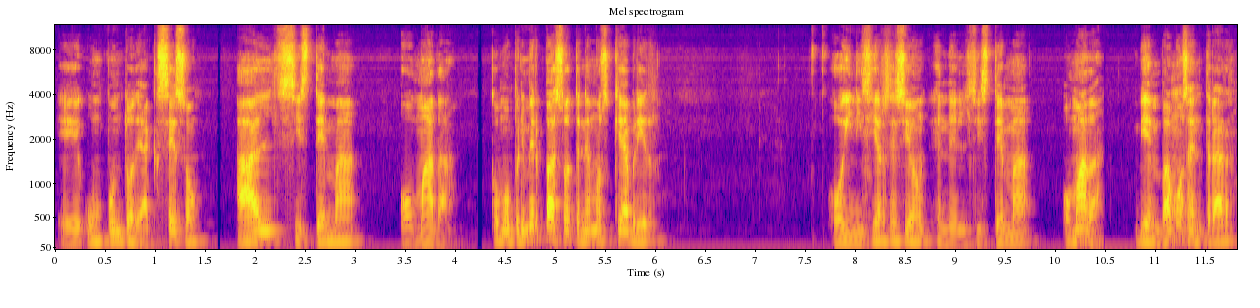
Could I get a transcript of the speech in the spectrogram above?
eh, un punto de acceso al sistema OMADA. Como primer paso tenemos que abrir o iniciar sesión en el sistema OMADA. Bien, vamos a entrar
